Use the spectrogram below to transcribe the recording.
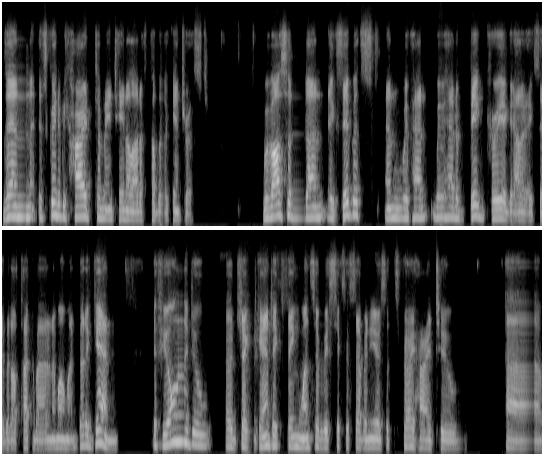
then it's going to be hard to maintain a lot of public interest. We've also done exhibits and we've had we had a big Korea gallery exhibit I'll talk about in a moment. But again, if you only do a gigantic thing once every six or seven years, it's very hard to uh,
